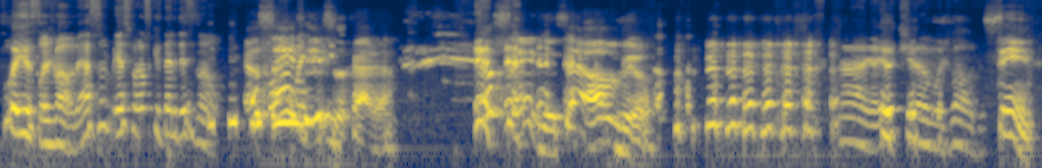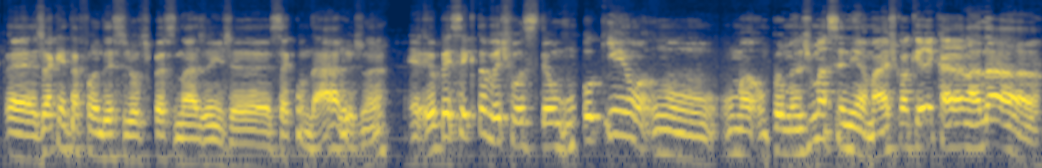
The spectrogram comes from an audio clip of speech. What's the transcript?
Foi isso, Oswaldo. Esse, esse foi o nosso critério de decisão. Eu sei disso, cara. Eu sei disso, é óbvio. Ai, eu te amo, Oswaldo. Sim, é, já que a gente tá falando desses outros personagens é, secundários, né? É, eu pensei que talvez fosse ter um, um pouquinho, um, uma, um, pelo menos uma ceninha a mais com aquele cara lá da,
